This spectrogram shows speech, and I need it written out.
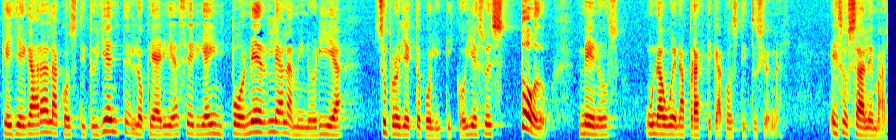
que llegara a la constituyente lo que haría sería imponerle a la minoría su proyecto político. Y eso es todo menos una buena práctica constitucional. Eso sale mal.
